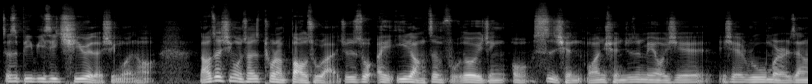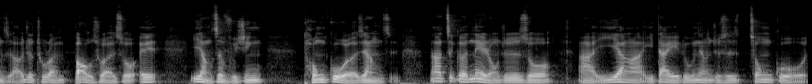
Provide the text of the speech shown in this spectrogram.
这是 BBC 七月的新闻哦。然后这新闻算是突然爆出来，就是说，哎，伊朗政府都已经哦事前完全就是没有一些一些 rumor 这样子，然后就突然爆出来说，哎，伊朗政府已经。通过了这样子，那这个内容就是说啊，一样啊，一带一路那样，就是中国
